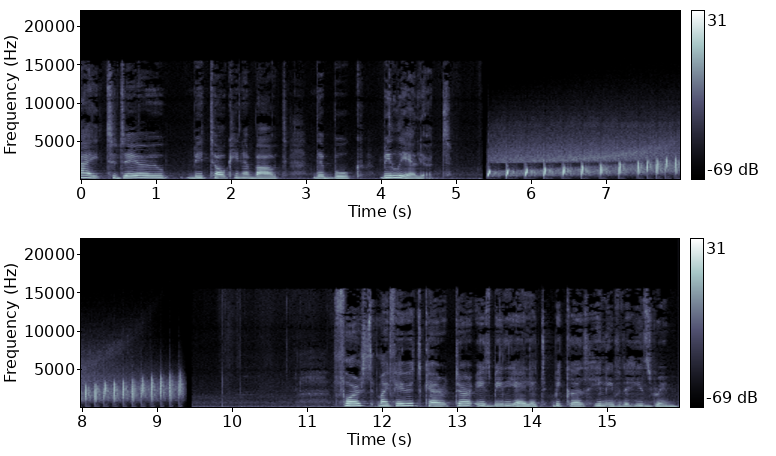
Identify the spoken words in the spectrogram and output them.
Hi, today I will be talking about the book Billy Elliot. First, my favorite character is Billy Elliot because he lived his dream.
